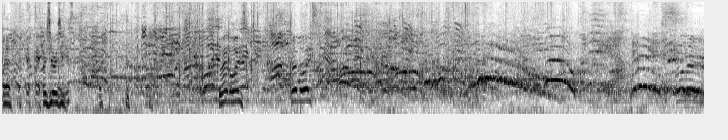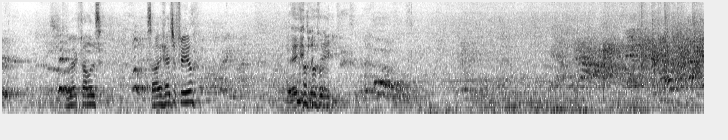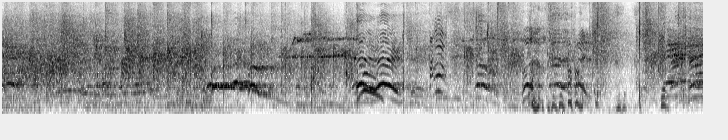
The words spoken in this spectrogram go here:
Where? Where's he? Where's he? Go ahead, boys. Go ahead, boys. Good work, fellas. So, how'd you feel? Hey, Yeah.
